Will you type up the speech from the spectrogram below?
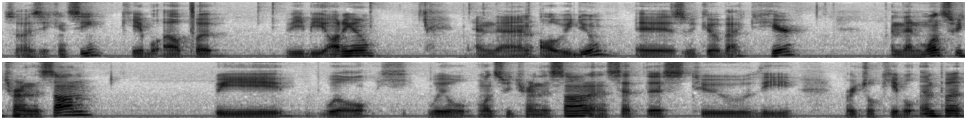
So as you can see, cable output VB audio. And then all we do is we go back to here. And then once we turn this on, we will, we'll, once we turn this on and set this to the virtual cable input,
